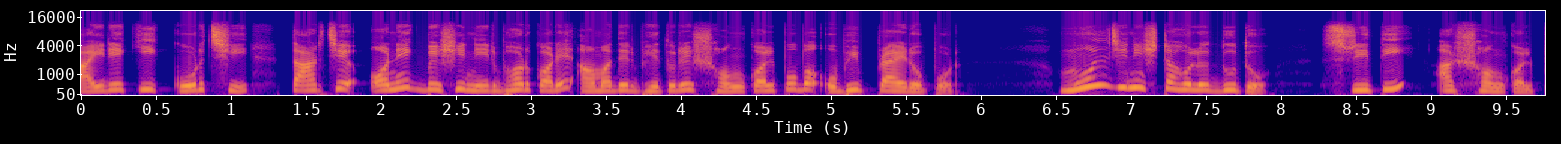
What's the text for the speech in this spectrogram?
বাইরে কি করছি তার চেয়ে অনেক বেশি নির্ভর করে আমাদের ভেতরের সংকল্প বা অভিপ্রায়ের ওপর। মূল জিনিসটা হলো দুটো স্মৃতি আর সংকল্প।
